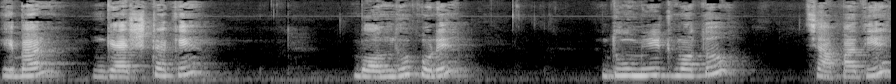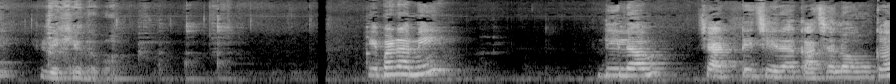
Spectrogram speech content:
এবার গ্যাসটাকে বন্ধ করে দু মিনিট মতো চাপা দিয়ে রেখে দেব। এবার আমি দিলাম চারটে চেরা কাঁচা লঙ্কা।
